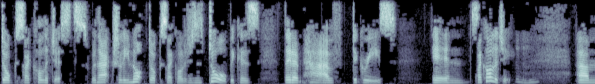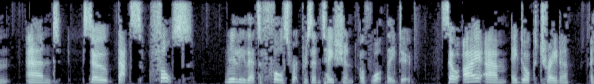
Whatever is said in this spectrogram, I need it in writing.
dog psychologists when they're actually not dog psychologists at all because they don't have degrees in psychology. Um, and so that's false. Really, that's a false representation of what they do. So I am a dog trainer. I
